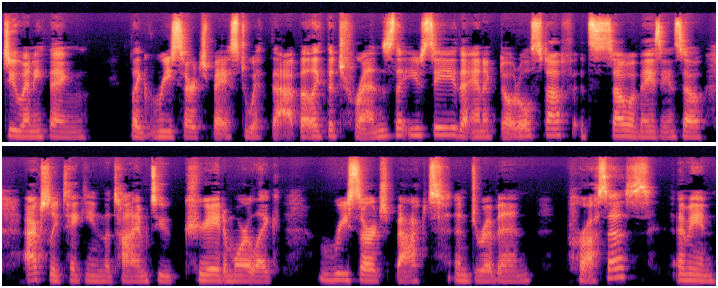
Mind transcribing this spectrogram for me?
do anything like research based with that. But like the trends that you see the anecdotal stuff it's so amazing. So actually taking the time to create a more like research backed and driven process i mean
